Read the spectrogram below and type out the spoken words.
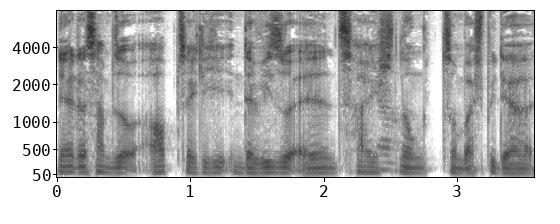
Ja, das haben sie hauptsächlich in der visuellen Zeichnung, zum Beispiel der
